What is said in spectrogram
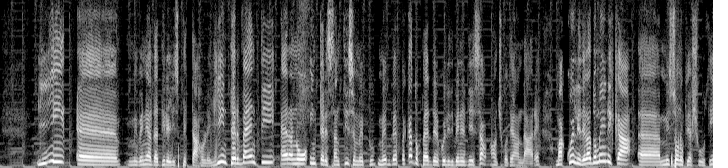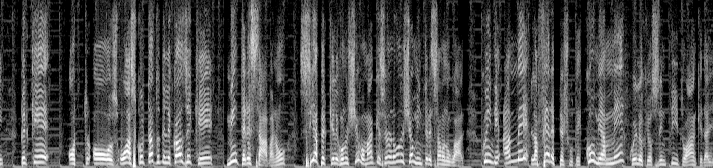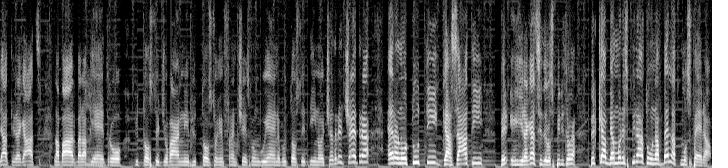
Gli, eh, mi veniva da dire gli spettacoli, gli interventi erano interessantissimi, mi è peccato perdere quelli di venerdì e sabato, non ci poteva andare, ma quelli della domenica eh, mi sono piaciuti perché ho, ho- ho ascoltato delle cose che mi interessavano sia perché le conoscevo ma anche se non le conoscevo mi interessavano uguali. Quindi a me la fiera è piaciuta e come a me quello che ho sentito anche dagli altri ragazzi la Barbara, Mhm. Pietro piuttosto che Giovanni piuttosto che Francesco Nguyen piuttosto che Dino eccetera eccetera erano tutti gasati per i ragazzi dello spirito perché abbiamo respirato una bella atmosfera.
